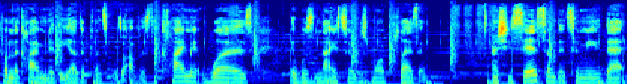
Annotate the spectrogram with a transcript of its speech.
from the climate at the other principal's office. The climate was, it was nicer, it was more pleasant. And she said something to me that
